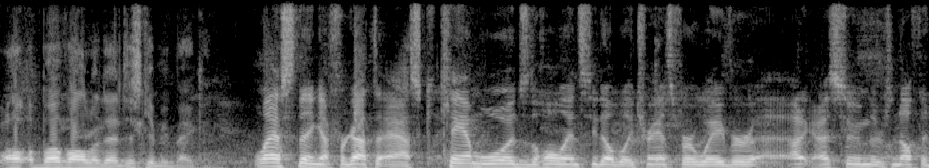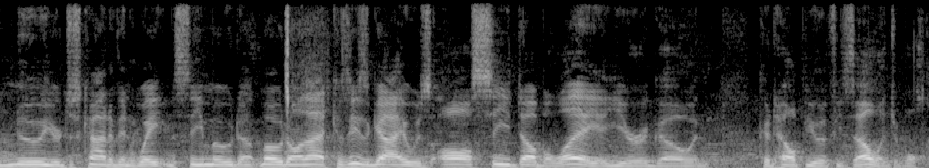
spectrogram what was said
above all of that, just give me bacon. Last thing I forgot to ask Kam Woods, the whole NCAA transfer waiver. I, assume there's nothing new. You're just kind of in wait and see mode, mode on that because he's a guy who was all CAA a year ago and could help you if he's eligible.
